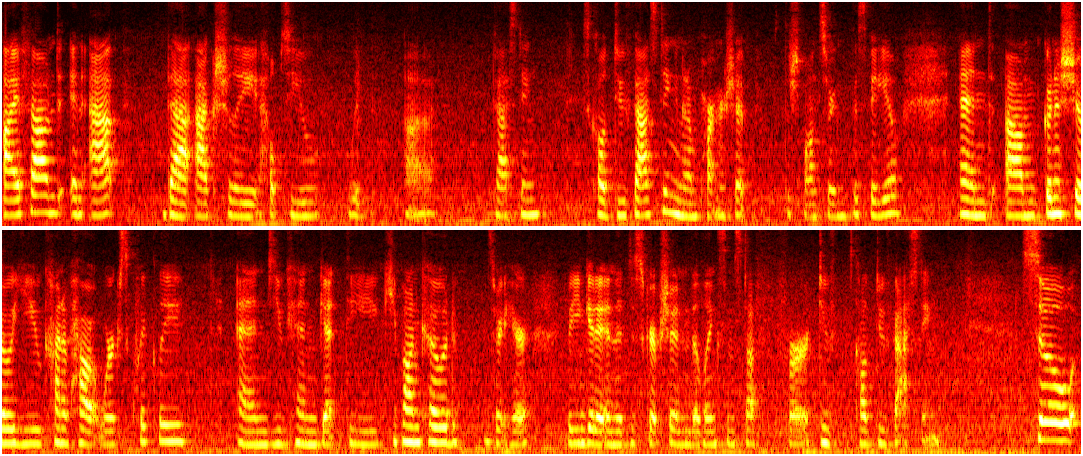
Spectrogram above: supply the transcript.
I found an app that actually helps you with uh, fasting. It's called DoFasting and I'm partnership. They're sponsoring this video. And I'm gonna show you kind of how it works quickly and you can get the coupon code, it's right here, but you can get it in the description, the links and stuff for Do, it's called DoFasting. So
